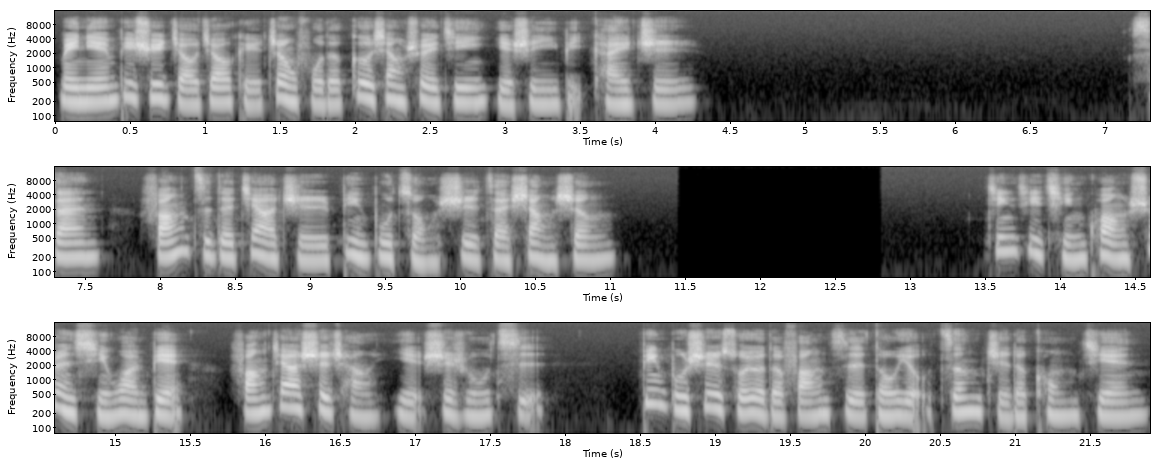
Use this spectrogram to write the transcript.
每年必须缴交给政府的各项税金，也是一笔开支。三，房子的价值并不总是在上升。经济情况瞬息万变，房价市场也是如此，并不是所有的房子都有增值的空间。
